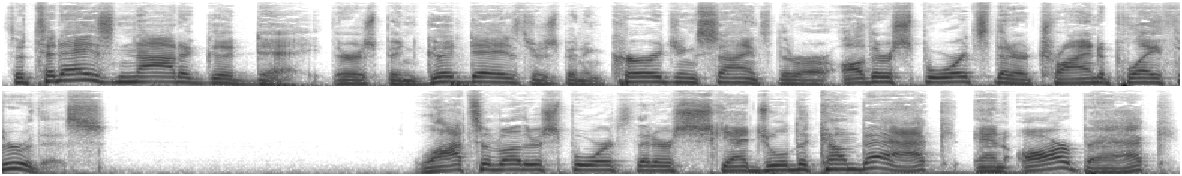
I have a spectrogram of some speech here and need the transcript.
So today's not a good day. There's been good days, there's been encouraging signs. There are other sports that are trying to play through this. Lots of other sports that are scheduled to come back and are back,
